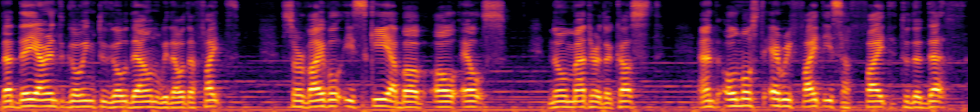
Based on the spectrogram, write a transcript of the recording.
that they aren't going to go down without a fight. Survival is key above all else, no matter the cost, and almost every fight is a fight to the death.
